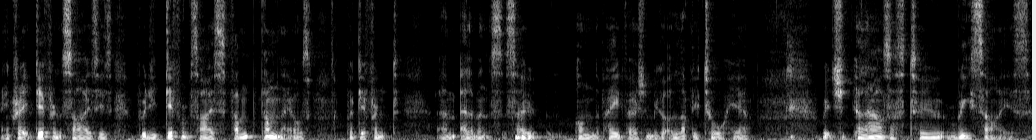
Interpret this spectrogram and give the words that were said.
and create different sizes, really different size thumb thumbnails for different um, elements. So on the paid version, we've got a lovely tool here, which allows us to resize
